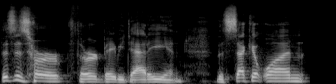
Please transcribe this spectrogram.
this is her third baby daddy, and the second one,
